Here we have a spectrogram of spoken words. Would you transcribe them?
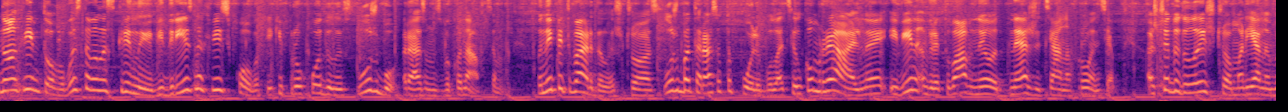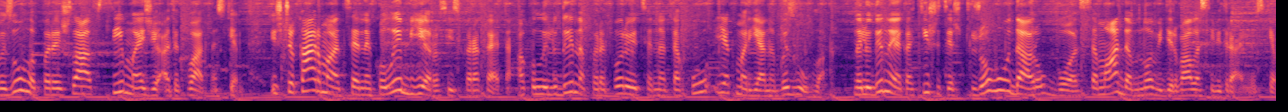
Ну а крім того, виставили скріни від різних військових, які проходили службу разом з виконавцем. Вони підтвердили, що служба Тараса Тополі була цілком реальною, і він врятував не одне життя на фронті. А ще додали, що Мар'яна Безугла перейшла всі межі адекватності, і що карма це не коли б'є російська ракета, а коли людина перетворюється на таку, як Мар'яна Безугла, на людину, яка тішиться з чужого удару, бо сама давно відірвалася від реальності.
